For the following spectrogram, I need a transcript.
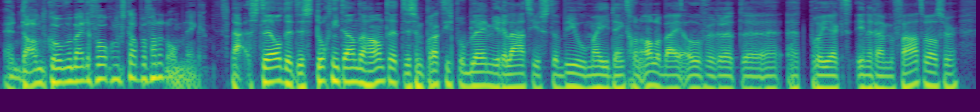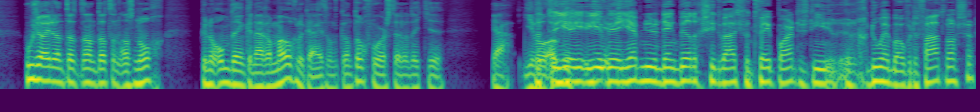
en dan komen we bij de volgende stappen van het omdenken. Nou, stel, dit is toch niet aan de hand. Het is een praktisch probleem, je relatie is stabiel, maar je denkt gewoon allebei over het, eh, het project in ruime vaatwasser. Hoe zou je dan dat, dan dat dan alsnog kunnen omdenken naar een mogelijkheid? Want ik kan toch voorstellen dat je, ja, je wil Dat, ook je, je, je hebt nu een denkbeeldige situatie van twee partners die eh, gedoe hebben over de vaatwasser.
